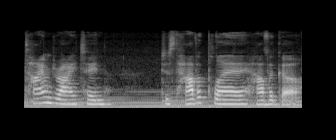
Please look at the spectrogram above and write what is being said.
timed writing, just have a play, have a go.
